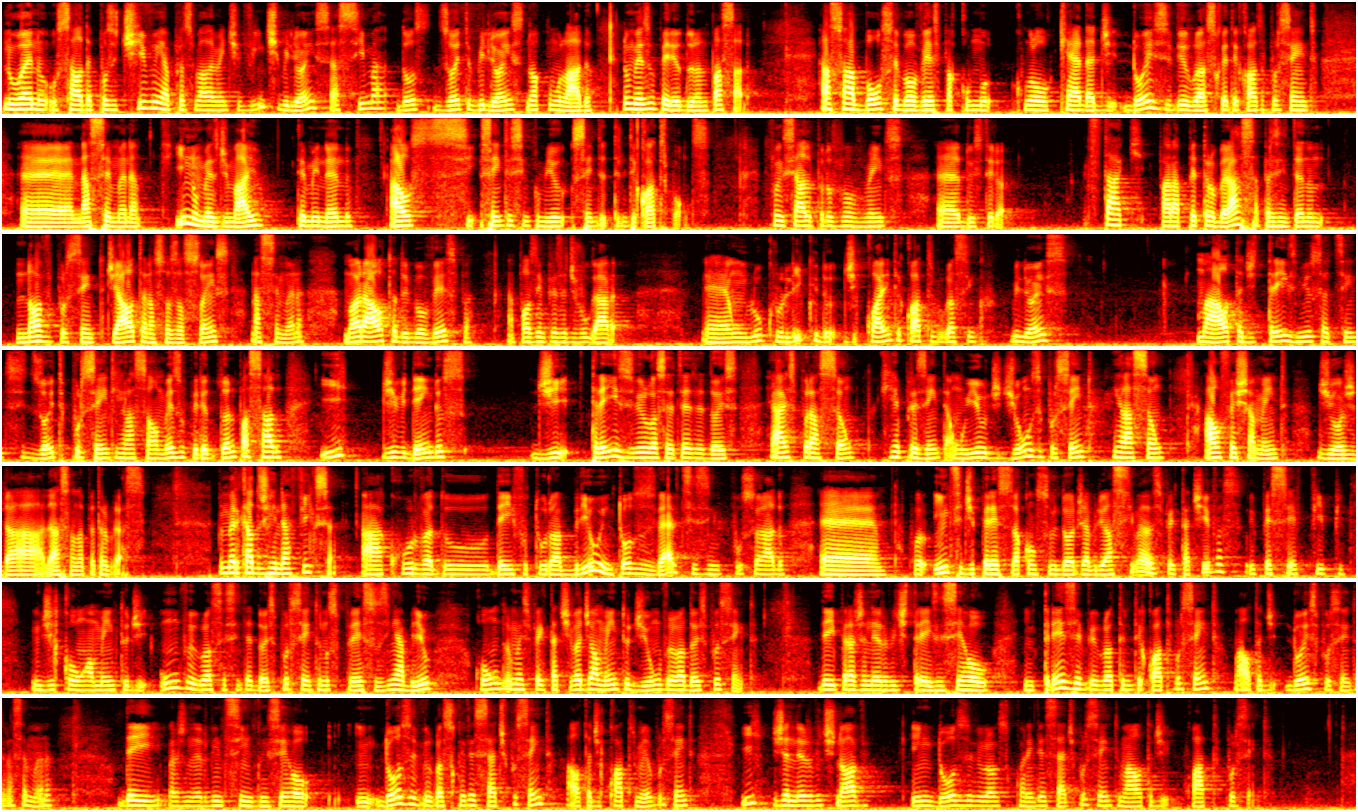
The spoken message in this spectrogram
No ano, o saldo é positivo em aproximadamente 20 bilhões, acima dos 18 bilhões no acumulado no mesmo período do ano passado. Relação à bolsa, Ibovespa acumulou queda de 2,54% é, na semana e no mês de maio, terminando aos 105.134 pontos, influenciado pelos movimentos é, do exterior. Destaque para a Petrobras, apresentando 9% de alta nas suas ações na semana, maior alta do Ibovespa após a empresa divulgar é, um lucro líquido de 44,5 bilhões, uma alta de 3.718% em relação ao mesmo período do ano passado e dividendos de R$ 3,72 por ação, que representa um yield de 11% em relação ao fechamento de hoje da, da ação da Petrobras. No mercado de renda fixa, a curva do DI futuro abriu em todos os vértices, impulsionado é, por índice de preços ao consumidor de abril acima das expectativas. O IPC FIP indicou um aumento de 1,62% nos preços em abril, contra uma expectativa de aumento de 1,2%. DI para janeiro 23 encerrou em 13,34%, uma alta de 2% na semana. DI para janeiro 25 encerrou em 12,57%, alta de 4,5%, e janeiro 29 em 12,47%, uma alta de 4%.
